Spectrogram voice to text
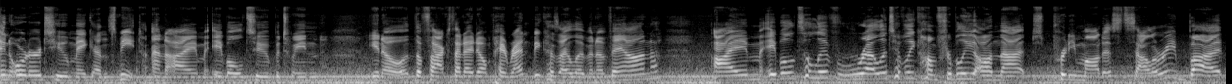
in order to make ends meet. And I'm able to, between, you know, the fact that I don't pay rent because I live in a van, I'm able to live relatively comfortably on that pretty modest salary, but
